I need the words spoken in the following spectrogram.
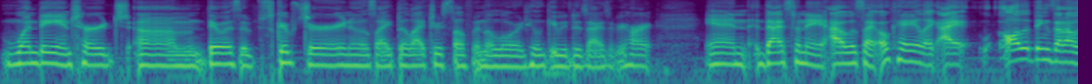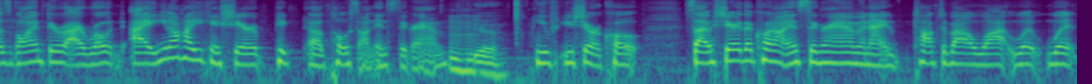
one day in church. Um, there was a scripture, and it was like, "Delight yourself in the Lord; He'll give you the desires of your heart." And that's when it, I was like, okay, like I all the things that I was going through, I wrote. I you know how you can share pic, uh, posts on Instagram Yeah. you you share a quote. So I shared the quote on Instagram and I talked about what what what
